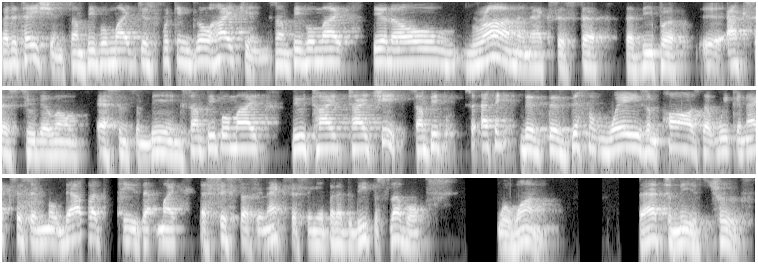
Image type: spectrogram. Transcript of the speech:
meditation. Some people might just freaking go hiking. Some people might, you know, run and access that, that deeper uh, access to their own essence and being. Some people might do tai, tai chi. Some people, so I think there's, there's different ways and paths that we can access and modalities that might assist us in accessing it. But at the deepest level, we're one. That to me is the truth.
